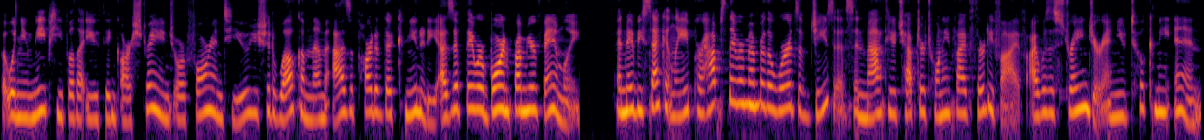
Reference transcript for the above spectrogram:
but when you meet people that you think are strange or foreign to you, you should welcome them as a part of their community, as if they were born from your family. And maybe secondly, perhaps they remember the words of Jesus in Matthew chapter 25, 35. I was a stranger and you took me in.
